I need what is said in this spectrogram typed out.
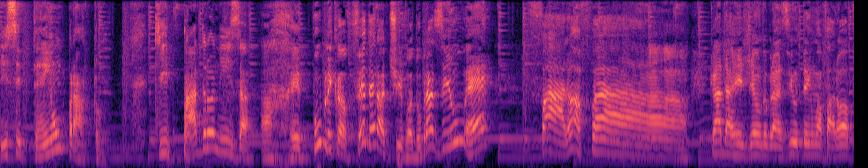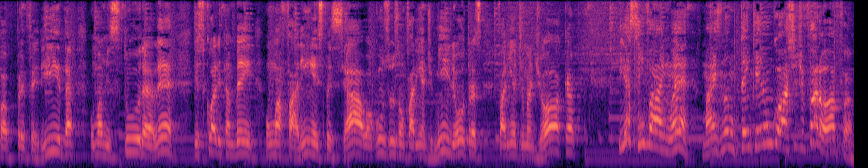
E se tem um prato que padroniza a República Federativa do Brasil, é farofa! Cada região do Brasil tem uma farofa preferida, uma mistura, né? Escolhe também uma farinha especial. Alguns usam farinha de milho, outras farinha de mandioca. E assim vai, não é? Mas não tem quem não goste de farofa.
